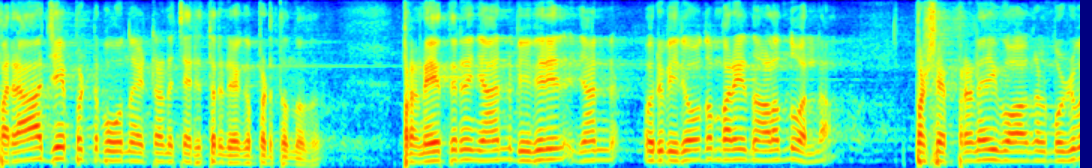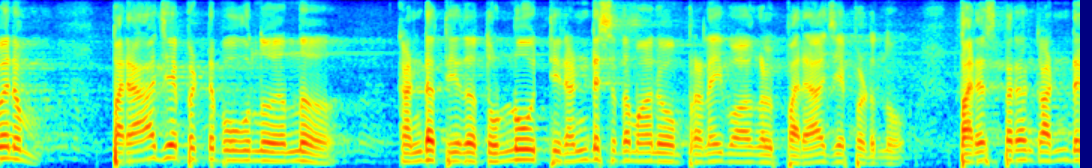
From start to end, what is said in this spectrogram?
പരാജയപ്പെട്ടു പോകുന്നതായിട്ടാണ് ചരിത്രം രേഖപ്പെടുത്തുന്നത്. പ്രണയത്തിന് ഞാൻ വിവര ഞാൻ ഒരു വിരോധം പറയുന്ന ആളൊന്നുമല്ല. പക്ഷേ പ്രണയ വിവാഹങ്ങൾ മുഴുവനും പരാജയപ്പെട്ടു പോകുന്നു എന്ന് കണ്ടെത്തിയത് തൊണ്ണൂറ്റി രണ്ട് ശതമാനവും പ്രണയവിവാഹങ്ങൾ പരാജയപ്പെടുന്നു. പരസ്പരം കണ്ട്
